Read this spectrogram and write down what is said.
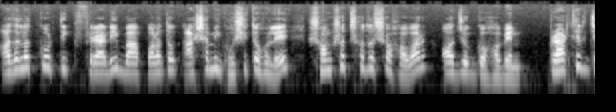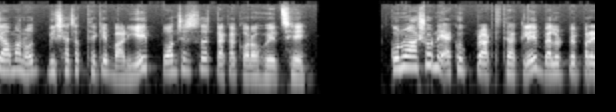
আদালত কর্তৃক ফেরারি বা পলাতক আসামি ঘোষিত হলে সংসদ সদস্য হওয়ার অযোগ্য হবেন। প্রার্থীর জামানত বিশ হাজার থেকে বাড়িয়ে পঞ্চাশ হাজার টাকা করা হয়েছে। কোনো আসনে একক প্রার্থী থাকলে ব্যালট পেপারে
